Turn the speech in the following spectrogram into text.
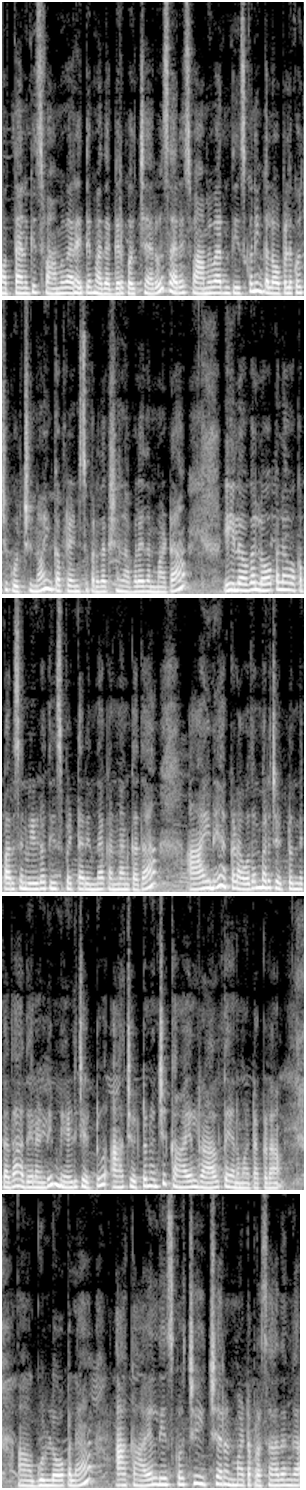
మొత్తానికి స్వామివారు అయితే మా దగ్గరకు వచ్చారు. సరే స్వామివారిని తీసుకుని ఇంకా లోపలికి వచ్చి కూర్చున్నాం. ఇంకా ఫ్రెండ్స్ ప్రదక్షిణలు అవ్వలేదన్నమాట. ఈలోగా లోపల ఒక పర్సన్ వీడియో తీసి పెట్టారు ఇందాక అన్నాను కదా. ఆయనే అక్కడ ఔదంబర చెట్టు ఉంది కదా అదేనండి మేడి చెట్టు. ఆ చెట్టు నుంచి కాయలు రాలుతాయి అనమాట అక్కడ గుడి లోపల. ఆ కాయలు తీసుకొచ్చి ఇచ్చారనమాట ప్రసాదంగా.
